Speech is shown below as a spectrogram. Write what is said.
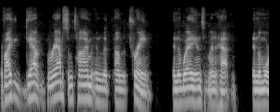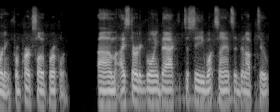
if I could get, grab some time in the on the train in the way into Manhattan in the morning from Park Slope, Brooklyn. Um, I started going back to see what science had been up to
